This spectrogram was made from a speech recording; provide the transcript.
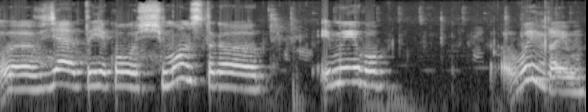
е, взяти якогось монстра, і ми його виграємо.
